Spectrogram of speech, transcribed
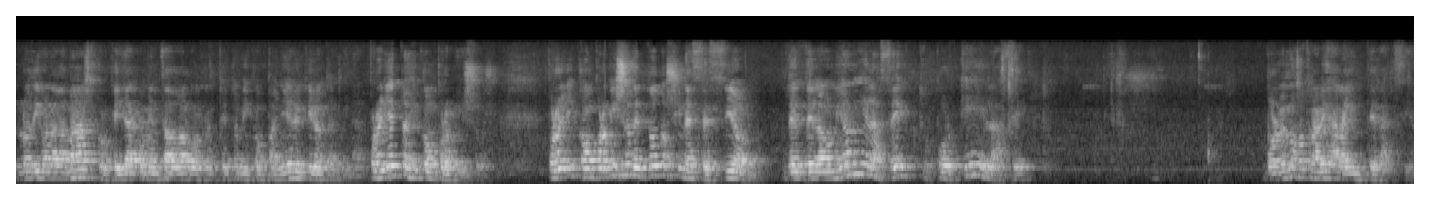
no digo nada más porque ya ha comentado algo respecto a mi compañero y quiero terminar. Proyectos y compromisos. Compromiso de todos sin excepción, desde la unión y el afecto. ¿Por qué el afecto? Volvemos otra vez a la interacción.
